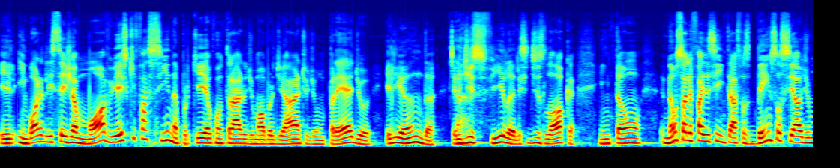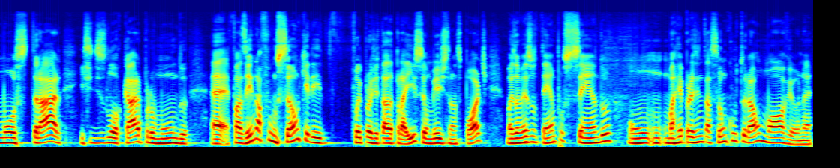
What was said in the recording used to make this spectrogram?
ele- embora ele seja móvel, e é isso que fascina, porque ao contrário de uma obra de arte ou de um prédio, ele anda, ele desfila, ele se desloca. Então, não só ele faz esse, entre aspas, bem social de mostrar e se deslocar para o mundo, é, fazendo a função que ele foi projetada para isso, é um meio de transporte, mas ao mesmo tempo sendo um- um- uma representação cultural móvel, né?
